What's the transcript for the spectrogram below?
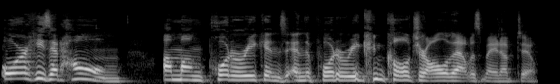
or he's at home among Puerto Ricans and the Puerto Rican culture. All of that was made up too.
